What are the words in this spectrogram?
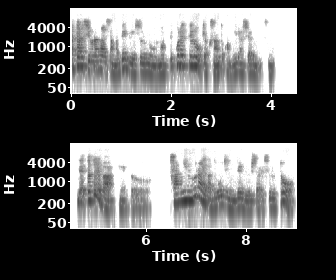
新しい占い師さんがデビューするのを待ってくれてるお客さんとかもいらっしゃるんですね。で、例えば、えっ、と、3人ぐらいが同時にデビューしたりすると、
